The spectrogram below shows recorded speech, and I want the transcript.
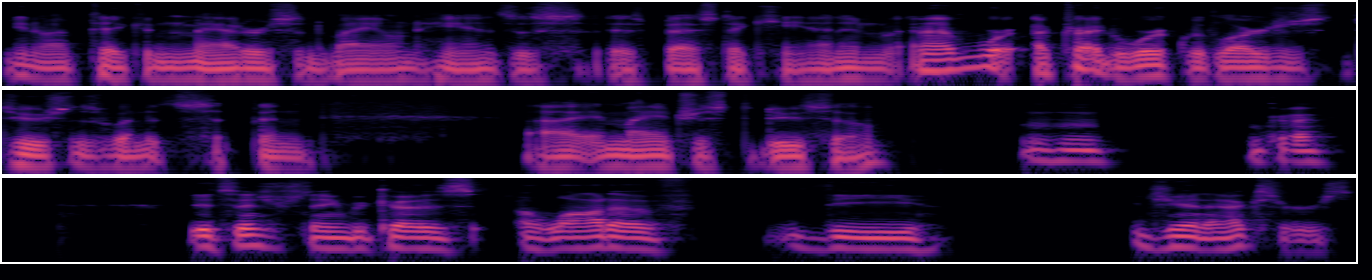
you know, I've taken matters into my own hands as, as best I can, and, and I've worked, I've tried to work with large institutions when it's been uh, in my interest to do so. Mm-hmm. Okay, it's interesting because a lot of the Gen Xers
